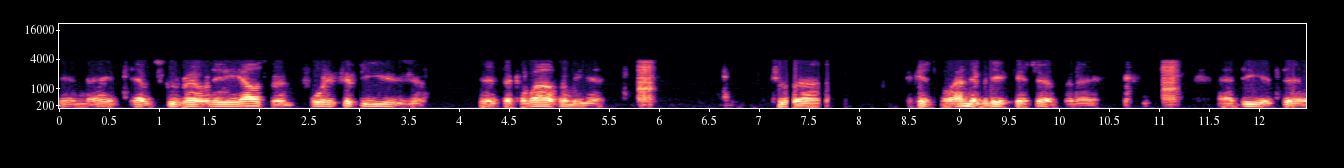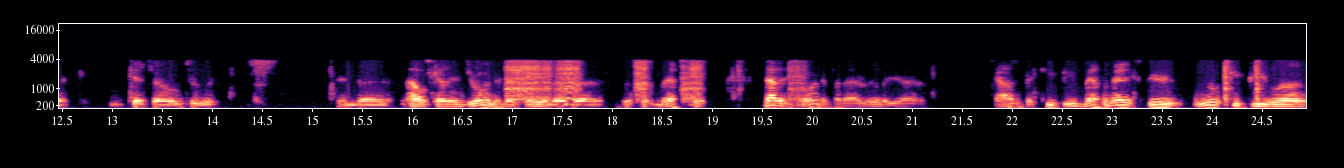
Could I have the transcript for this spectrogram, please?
And I haven't screwed around with any algebra in 40, 50 years. Uh, and it took a while for me to to uh, catch. Well, I never did catch up, but I I did uh, catch on to it, and uh, I was kind of enjoying it at the end of uh, the semester. Not enjoying it, but I really uh, algebra keep you mathematics period will keep you uh,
